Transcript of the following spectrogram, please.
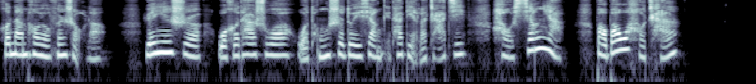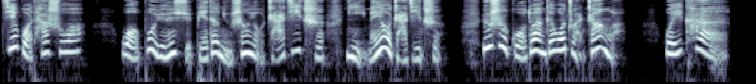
和男朋友分手了，原因是我和他说我同事对象给他点了炸鸡，好香呀，宝宝我好馋。结果他说我不允许别的女生有炸鸡吃，你没有炸鸡吃，于是果断给我转账了。我一看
